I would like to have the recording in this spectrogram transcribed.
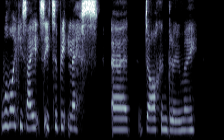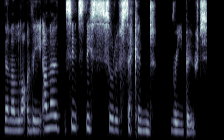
well, like you say, it's it's a bit less uh dark and gloomy than a lot of the. I know since this sort of second reboot,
